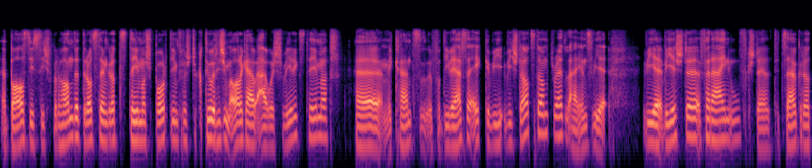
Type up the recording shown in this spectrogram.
eine Basis ist vorhanden. Trotzdem gerade das Thema Sportinfrastruktur ist im Aargau auch ein schwieriges Thema. Äh, wir kennen es von diversen Ecken. Wie, wie steht es da mit Red Lions? Wie, wie, wie ist der Verein aufgestellt? Jetzt auch gerade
